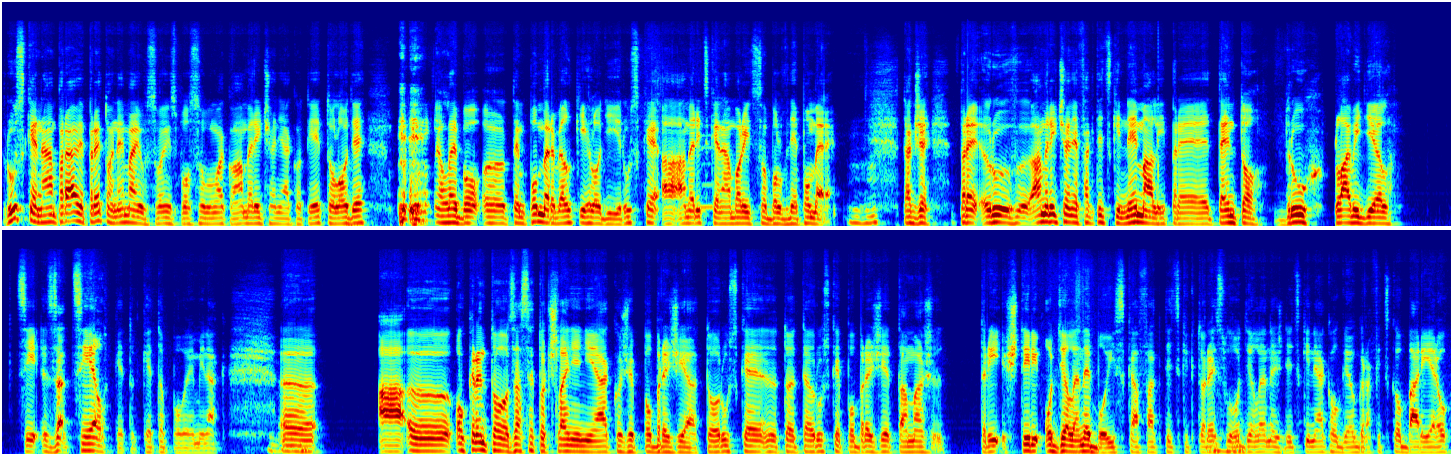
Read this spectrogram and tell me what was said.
ruské nám práve preto nemajú svojím spôsobom ako Američania, ako tieto lode, lebo ten pomer veľkých lodí ruské a americké námorníctvo bol v nepomere. Mm-hmm. Takže pre Američania fakticky nemali pre tento druh plavidiel cieľ, keď to, keď to poviem inak. Mm-hmm. E, a e, okrem toho zase to členenie akože pobrežia, to ruské, to, to ruské pobrežie, tam máš 3, 4 oddelené boiska fakticky, ktoré sú mhm. oddelené vždycky nejakou geografickou bariérou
